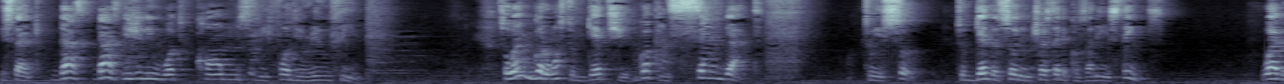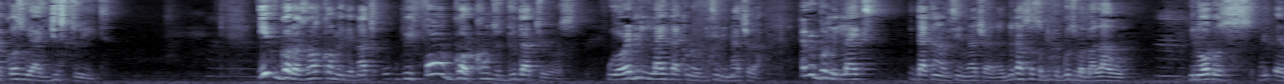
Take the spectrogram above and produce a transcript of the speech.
It's like that's that's usually what comes before the real thing. So when God wants to get you, God can send that to his soul to get the soul interested concerning his things. Why? Because we are used to it. If God does not come in the natural, before God comes to do that to us, we already like that kind of thing in the natural. Everybody likes that kind of thing in natural. I know that's why some people go to Babalawo. You know, those uh, uh,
